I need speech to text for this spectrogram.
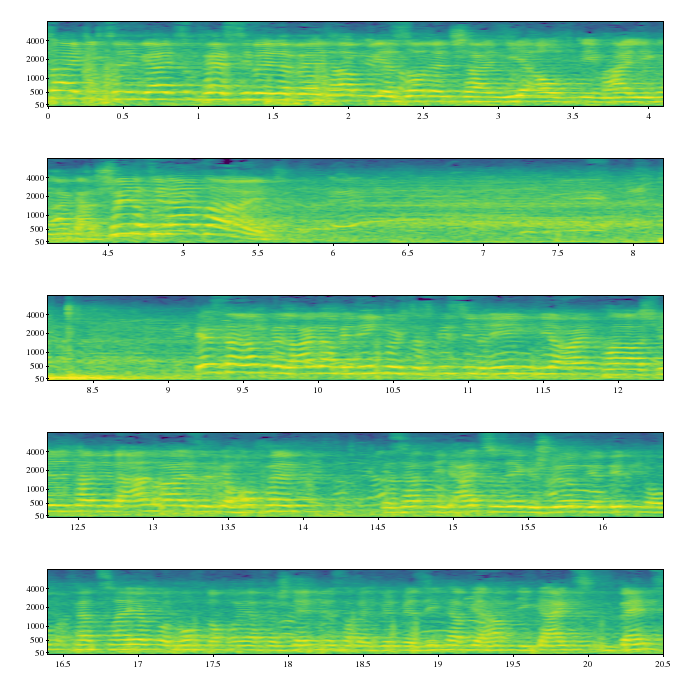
Rechtzeitig zu dem geilsten Festival der Welt haben wir Sonnenschein hier auf dem Heiligen Acker. Schön, dass ihr da seid! Gestern hatten wir leider bedingt durch das bisschen Regen hier ein paar Schwierigkeiten in der Anreise. Wir hoffen, das hat nicht allzu sehr gestört. Wir bitten um Verzeihung und hoffen auf euer Verständnis, aber ich bin mir sicher, wir haben die geilsten Bands.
